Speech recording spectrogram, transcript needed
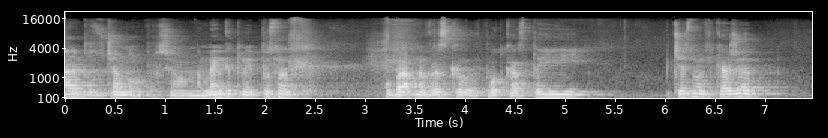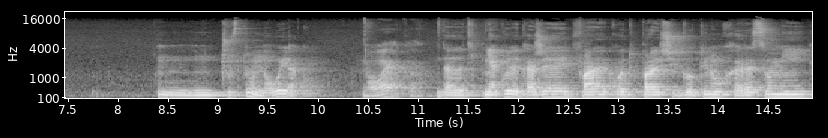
Това не прозвуча много професионално. На мен като ми пуснат обратна връзка в подкаста и честно ти кажа, чувствам много яко. Много яко. Да, да ти някой да каже, това е което правиш е готино, харесва ми,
